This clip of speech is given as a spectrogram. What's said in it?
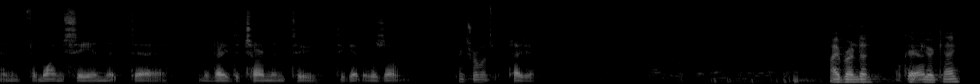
and from what I'm seeing, that uh, they're very determined to to get the result. Thanks very much. Pleasure. Hi, Brendan. Okay. Hope you're okay.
